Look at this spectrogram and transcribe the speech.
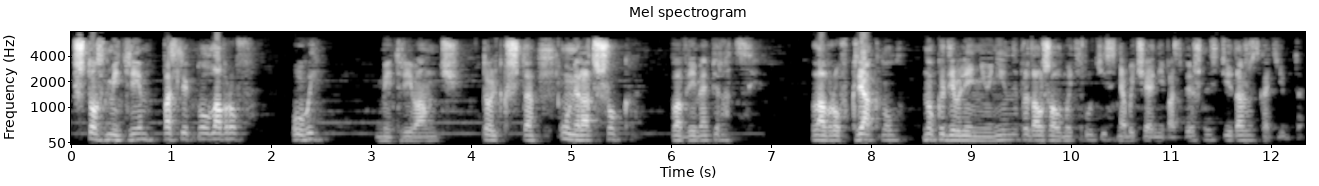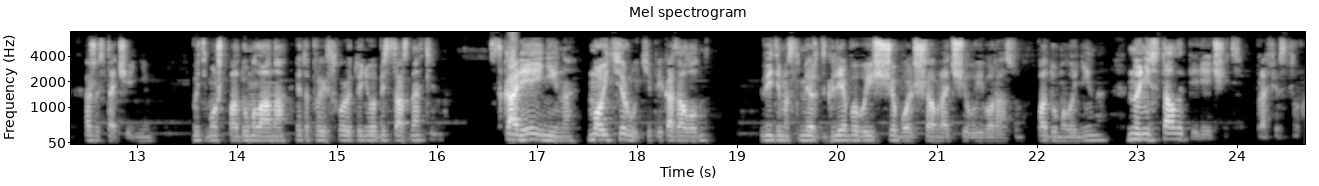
«Что с Дмитрием?» – воскликнул Лавров. «Увы, Дмитрий Иванович только что умер от шока во время операции». Лавров крякнул, но, к удивлению Нины, продолжал мыть руки с необычайной поспешностью и даже с каким-то ожесточением. Быть может, подумала она, это происходит у него бессознательно? «Скорее, Нина, мойте руки», — приказал он. Видимо, смерть Глебова еще больше омрачила его разум, подумала Нина, но не стала перечить профессору.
